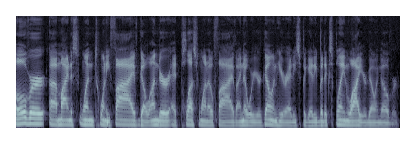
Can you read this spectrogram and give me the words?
over uh, minus 125, go under at plus 105. I know where you're going here, Eddie Spaghetti, but explain why you're going over.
